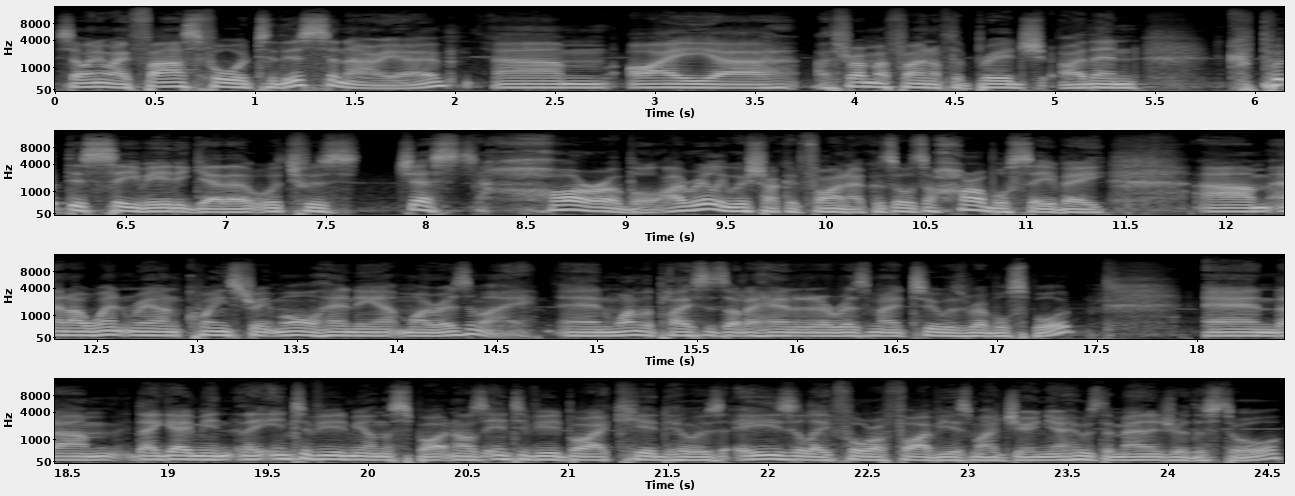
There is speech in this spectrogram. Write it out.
So anyway, fast forward to this scenario, um, I uh, I throw my phone off the bridge. I then put this CV together, which was just horrible. I really wish I could find it because it was a horrible CV. Um, and I went around Queen Street Mall handing out my resume. And one of the places that I handed a resume to was Rebel Sport and um, they gave me they interviewed me on the spot and I was interviewed by a kid who was easily four or five years my junior who was the manager of the store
